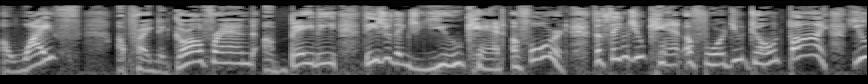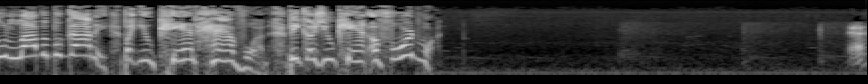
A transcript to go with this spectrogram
a wife, a pregnant girlfriend, a baby. These are things you can't afford. The things you can't afford, you don't buy. You love a Bugatti, but you can't have one because you can't afford one. Yeah.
